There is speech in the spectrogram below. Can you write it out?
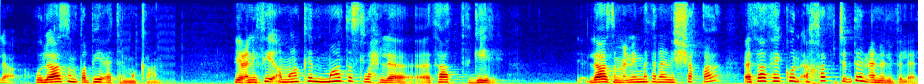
لا هو لازم طبيعة المكان. يعني في أماكن ما تصلح لأثاث ثقيل. لازم يعني مثلا الشقة أثاثها يكون أخف جدا عن الفلل.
